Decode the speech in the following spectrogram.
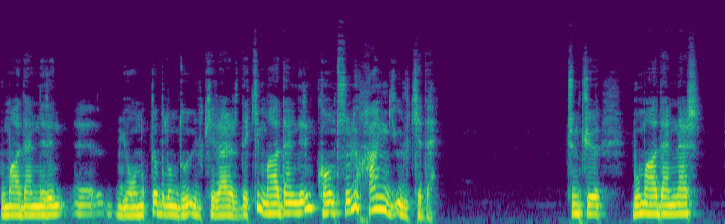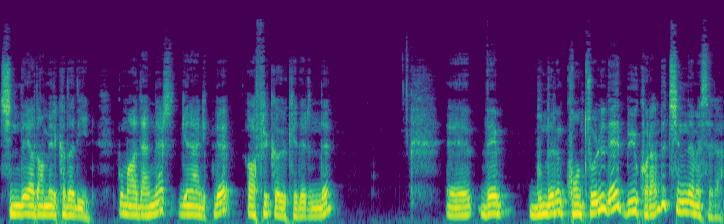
bu madenlerin yoğunlukta bulunduğu ülkelerdeki madenlerin kontrolü hangi ülkede? Çünkü bu madenler Çin'de ya da Amerika'da değil. Bu madenler genellikle Afrika ülkelerinde e, ve bunların kontrolü de büyük oranda Çin'de mesela.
